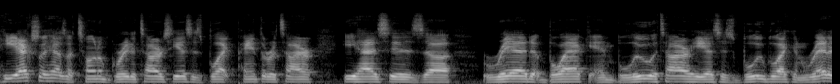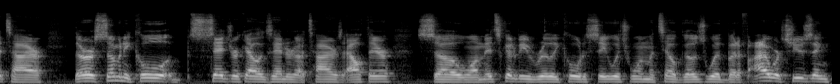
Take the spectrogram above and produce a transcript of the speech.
He actually has a ton of great attires. He has his Black Panther attire. He has his. Uh, red, black, and blue attire. He has his blue, black, and red attire. There are so many cool Cedric Alexander attires out there, so um, it's going to be really cool to see which one Mattel goes with. But if I were choosing,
